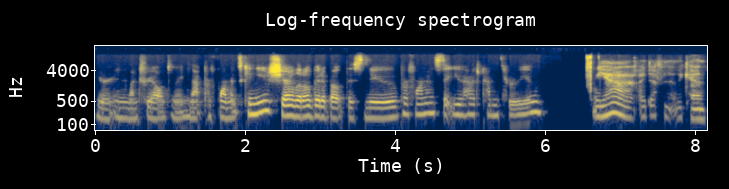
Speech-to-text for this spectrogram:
you're in montreal doing that performance. Can you share a little bit about this new performance that you had come through you? Yeah i definitely can.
